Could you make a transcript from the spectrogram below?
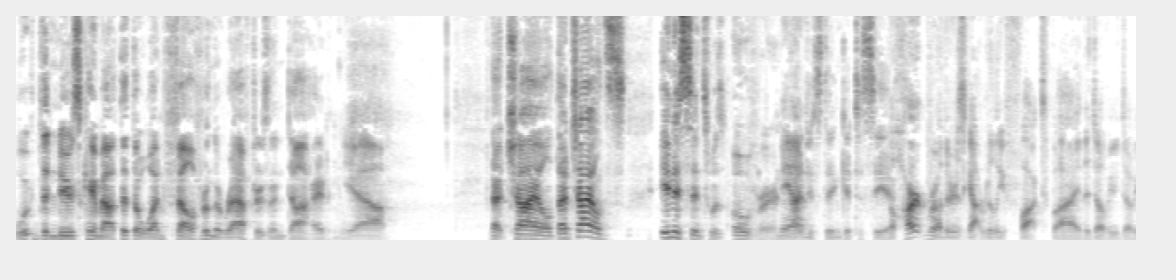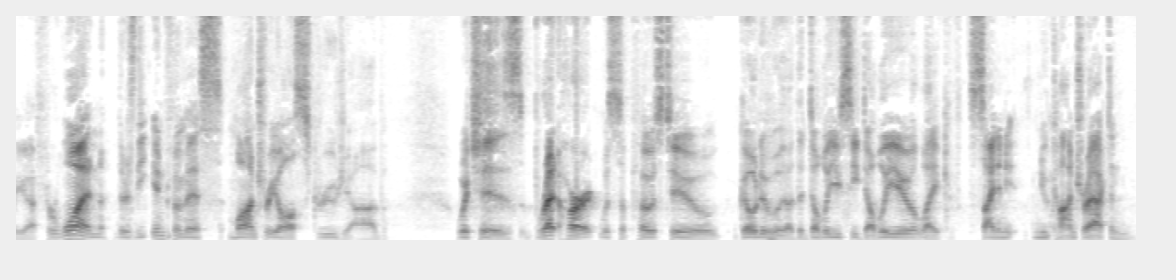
w- the news came out that the one fell from the rafters and died. Yeah. That child that child's innocence was over. Man. I just didn't get to see it. The Hart brothers got really fucked by the WWF. For one, there's the infamous Montreal screw job, which is Bret Hart was supposed to go to uh, the WCW, like sign a new- new contract and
